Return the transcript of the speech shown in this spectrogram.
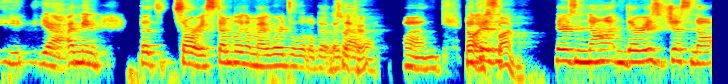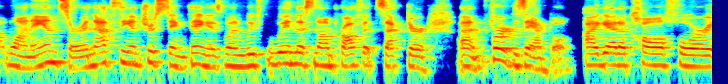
yeah, I mean, that's sorry, stumbling on my words a little bit with okay. that one. Um, no, it's fine there's not there is just not one answer. And that's the interesting thing is when we've in this nonprofit sector um, for example i get a call for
